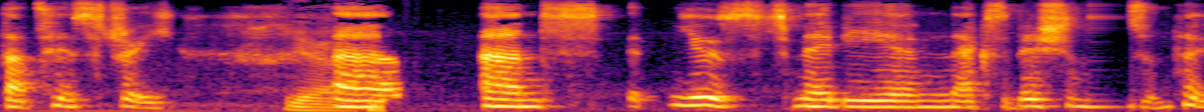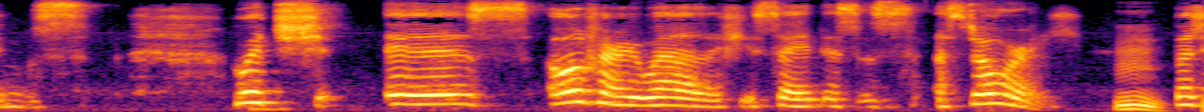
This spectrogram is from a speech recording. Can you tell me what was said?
that's history. Yeah. Uh, and used maybe in exhibitions and things, which is all very well if you say this is a story, mm. but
